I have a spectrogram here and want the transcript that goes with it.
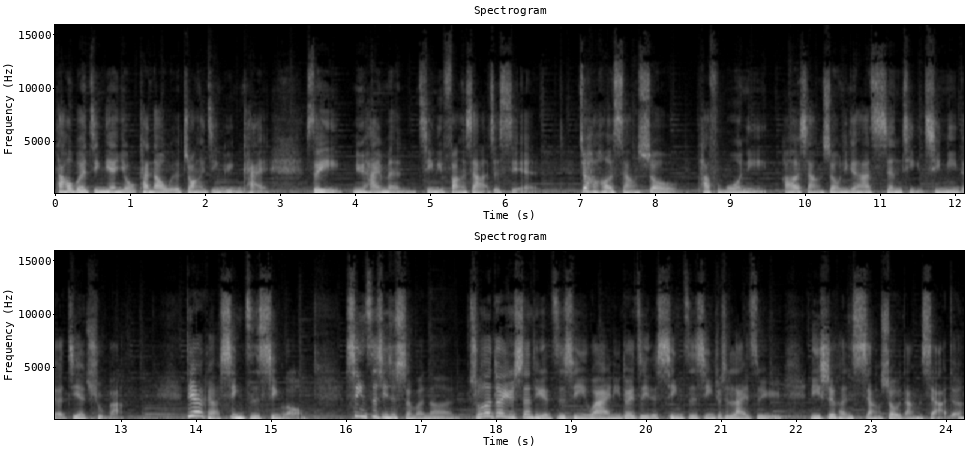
他会不会今天有看到我的妆已经晕开？所以，女孩们，请你放下这些，就好好享受他抚摸你，好好享受你跟他身体亲密的接触吧。第二个，性自信喽。性自信是什么呢？除了对于身体的自信以外，你对自己的性自信就是来自于你是很享受当下的，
